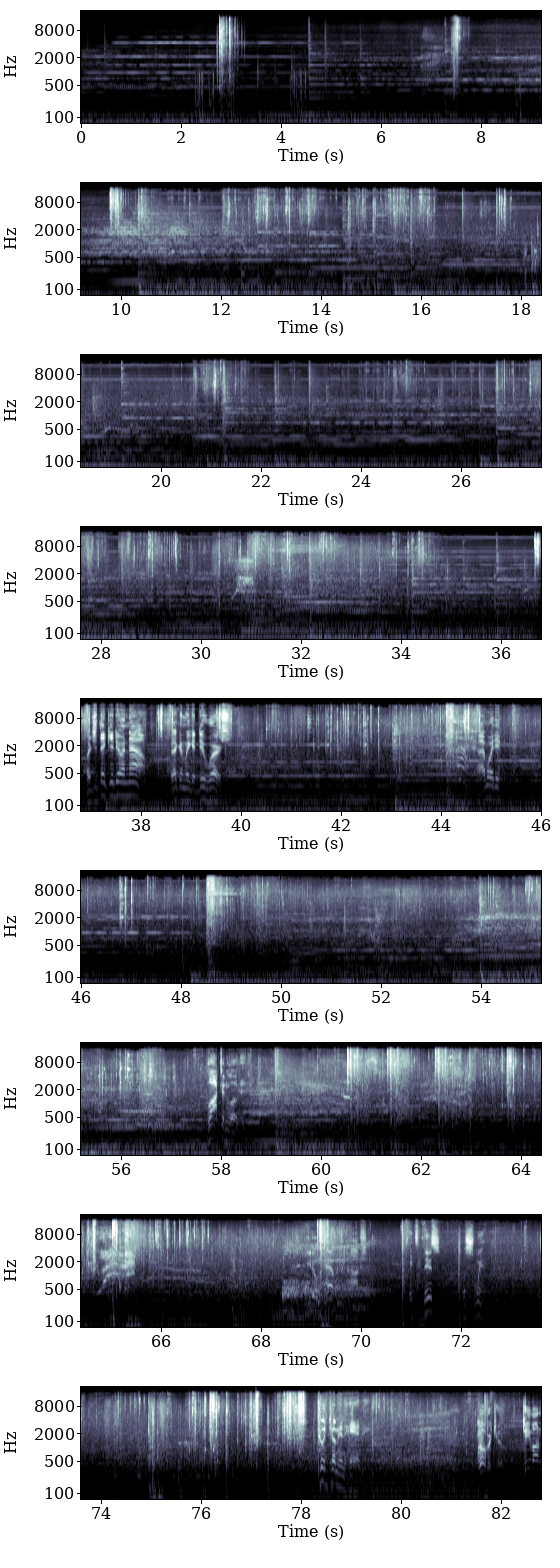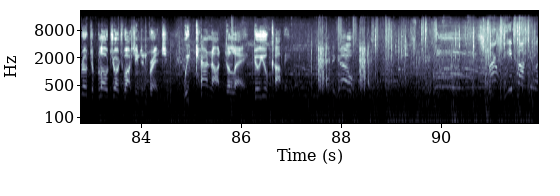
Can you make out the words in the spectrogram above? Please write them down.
What you think you're doing now? Reckon we could do worse. I'm with you. Swim. Could come in handy. Rover 2, team en route to blow George Washington Bridge. We cannot delay. Do you copy? Time to go. Aren't we popular?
